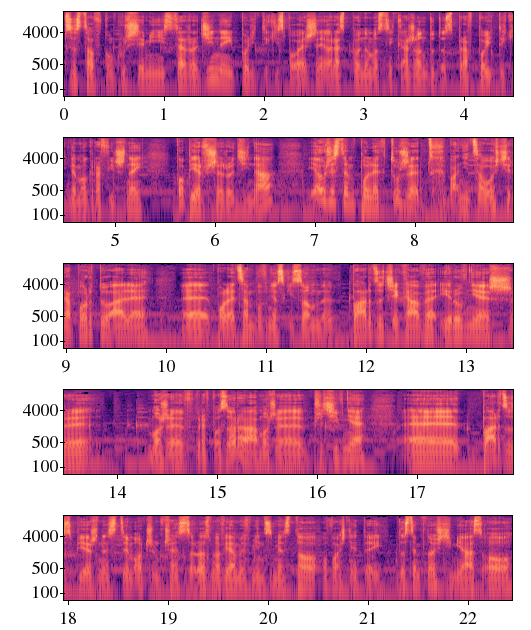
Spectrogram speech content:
Został w konkursie ministra rodziny i polityki społecznej oraz pełnomocnika rządu do spraw polityki demograficznej. Po pierwsze rodzina. Ja już jestem po lekturze chyba nie całości raportu, ale e, polecam, bo wnioski są bardzo ciekawe i również e, może wbrew pozorom, a może przeciwnie, e, bardzo zbieżne z tym, o czym często rozmawiamy w Międzymiasto, o właśnie tej dostępności miast, o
